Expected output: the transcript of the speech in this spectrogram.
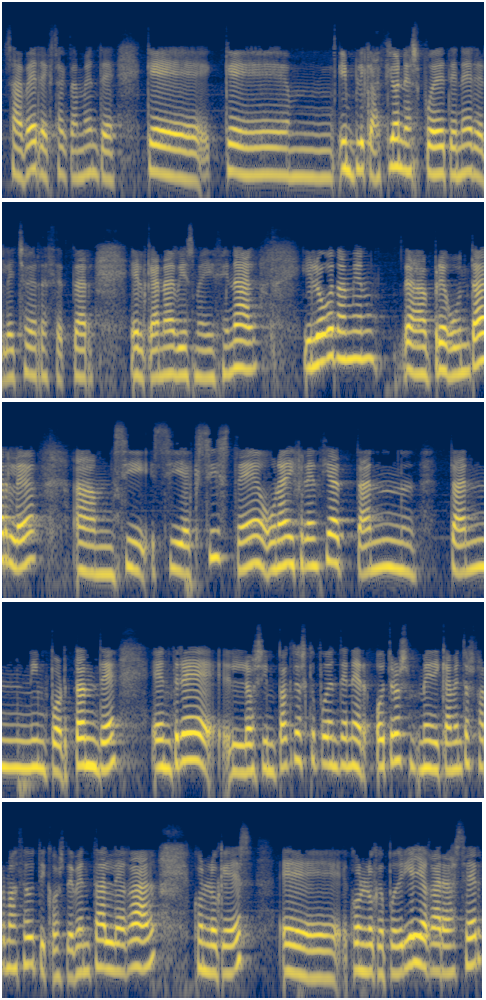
saber exactamente qué, mm, implicaciones puede tener el hecho de receptar el cannabis medicinal. Y luego también ah, preguntarle si, si existe una diferencia tan tan importante entre los impactos que pueden tener otros medicamentos farmacéuticos de venta legal con lo que es eh, con lo que podría llegar a ser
